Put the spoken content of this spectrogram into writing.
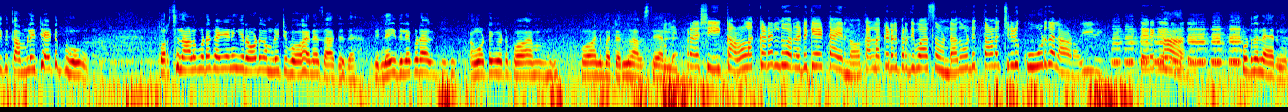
ഇത് കംപ്ലീറ്റ് ആയിട്ട് പോകും കുറച്ച് നാളും കൂടെ കഴിയണമെങ്കിൽ റോഡ് കംപ്ലീറ്റ് പോകാനാണ് സാധ്യത. പിന്നെ ഇതിലെ കൂടെ അങ്ങോട്ടും ഇങ്ങോട്ടും പോകാൻ പോകാനും പറ്റുന്ന അവസ്ഥയല്ല. ഇപ്രാവശ്യം ഈ കള്ളക്കടൽ എന്ന് പറഞ്ഞിട്ട് കേട്ടായിരുന്നോ? കള്ളക്കടൽ പ്രതിഭാസം ഉണ്ട് അതുകൊണ്ട് ഇത്തവണ ഇച്ചിരി കൂടി കൂടുതലാണോ ഈ തിരക്ക് കൂടുതലായിരുന്നു.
